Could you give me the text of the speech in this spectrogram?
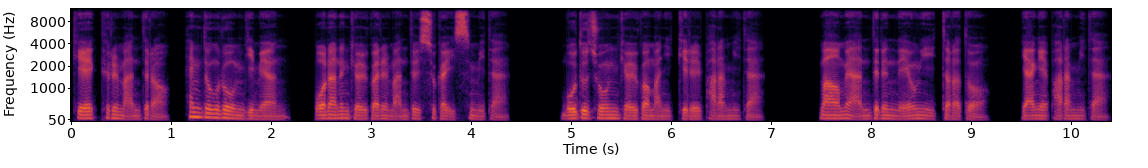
계획표를 만들어 행동으로 옮기면 원하는 결과를 만들 수가 있습니다. 모두 좋은 결과만 있기를 바랍니다. 마음에 안 드는 내용이 있더라도 양해 바랍니다.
